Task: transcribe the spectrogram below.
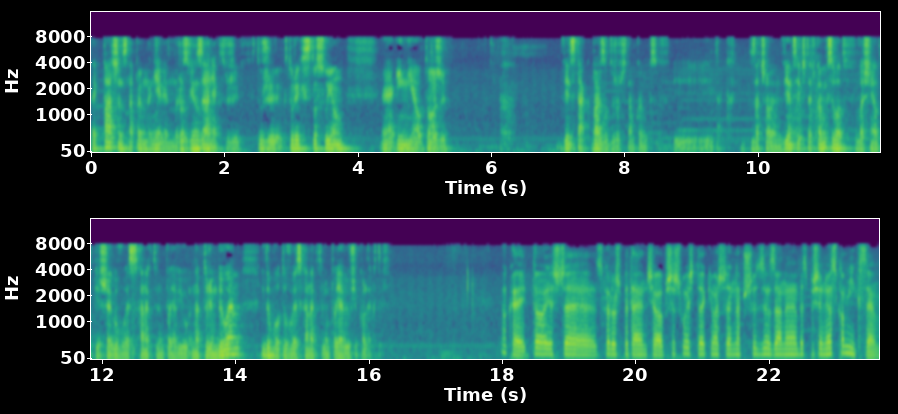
tak patrząc na pewno, nie wiem, rozwiązania, którzy, którzy, których stosują inni autorzy. Więc tak, bardzo dużo czytam komiksów i, tak zacząłem więcej czytać komiksów od, właśnie od pierwszego WSK, na którym, pojawił, na którym byłem i to było to WSK, na którym pojawił się kolektyw. Okej, okay, to jeszcze, skoro już pytałem Cię o przyszłość, to jakie masz na przyszłość związane bezpośrednio z komiksem?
